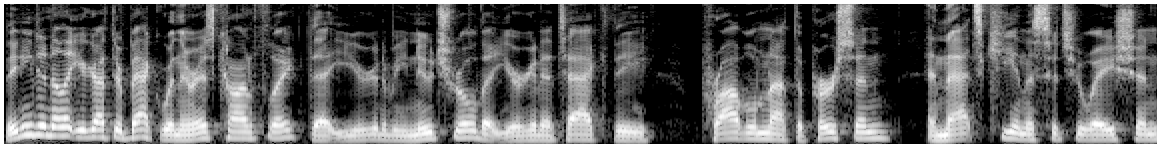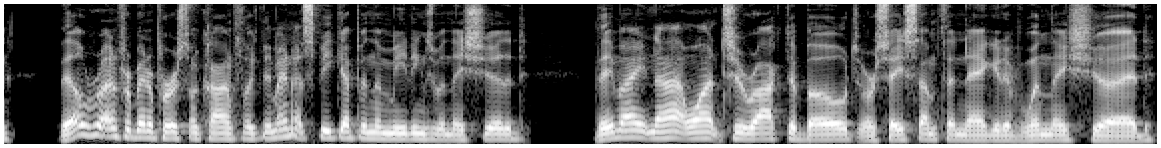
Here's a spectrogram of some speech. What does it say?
They need to know that you got their back when there is conflict, that you're going to be neutral, that you're going to attack the problem, not the person. And that's key in the situation. They'll run from interpersonal conflict. They might not speak up in the meetings when they should. They might not want to rock the boat or say something negative when they should.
